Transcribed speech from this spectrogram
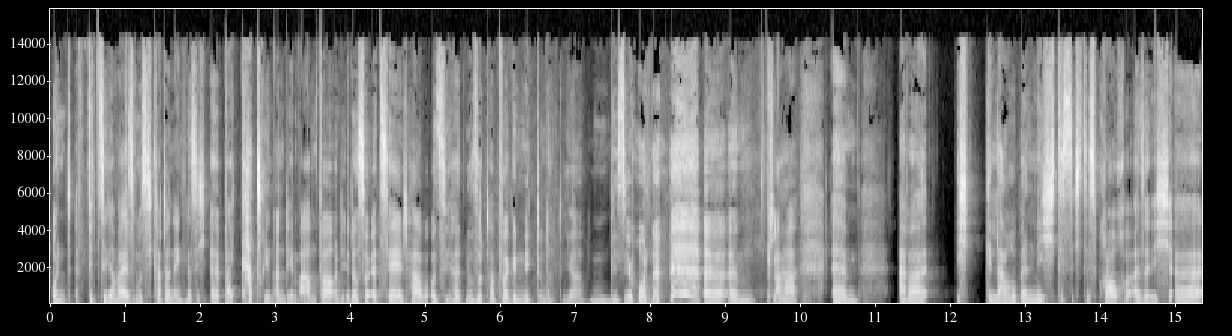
und witzigerweise muss ich gerade daran denken, dass ich äh, bei Katrin an dem Abend war und ihr das so erzählt habe und sie hat nur so tapfer genickt und dachte, ja, hm, Vision. äh, ähm, klar. Ähm, aber ich glaube nicht, dass ich das brauche. Also ich, äh,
